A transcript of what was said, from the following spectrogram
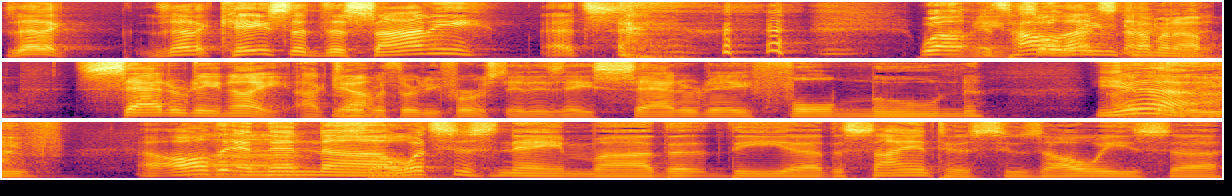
is that a is that a case of Dasani? That's Well, I mean, it's Halloween not coming good. up. Saturday night, October Yeah. thirty first. It is a Saturday full moon. Yeah. I believe. Uh, all the and then uh, so- what's his name? Uh, the the uh, the scientist who's always uh,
